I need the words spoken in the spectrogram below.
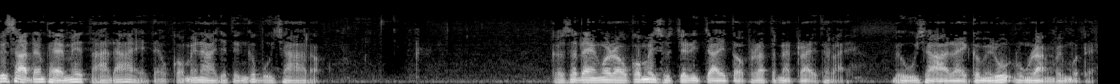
คือสัตว์นั้นแผ่เมตตาได้ แต่ก็ไม่น่าจะถึงกับบูชาหรอก ก็แสดงว่าเราก็ไม่สุจริตใจต่อพระรัตนตรัยเท่าไหร่บูชาอะไรก็ไม่รู้รุงรังไปหมดเลย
